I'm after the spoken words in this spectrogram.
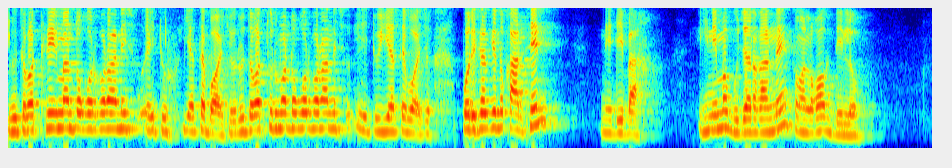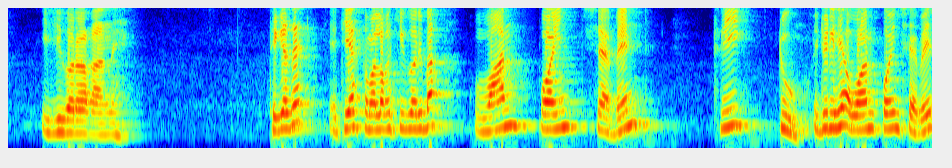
ৰুট অভাৰ থ্ৰীৰ মানটো ক'ৰ পৰা আনিছোঁ এইটো ইয়াতে বহাইছোঁ ৰুট অভাৰ টুৰ মানটো ক'ৰ পৰা আনিছোঁ এইটো ইয়াতে বহাইছোঁ পৰীক্ষাত কিন্তু কাৰচিন নিদিবা। এইখিনি মই বুজাৰ কাৰণে তোমালোকক দিলোঁ। ইজি কৰাৰ কাৰণে। ঠিক আছে? এতিয়া তোমালোকে কি কৰিবা? One point seven three two এইটো লিখা one point seven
